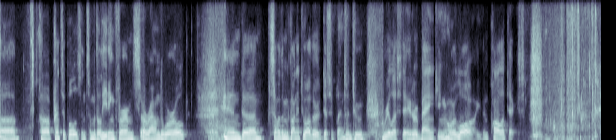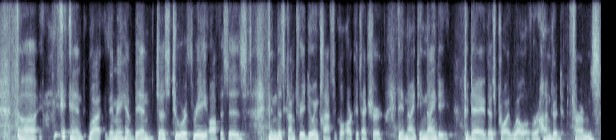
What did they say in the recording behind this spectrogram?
uh, principals in some of the leading firms around the world. And um, some of them have gone into other disciplines, into real estate or banking or law, even politics. Uh, And while there may have been just two or three offices in this country doing classical architecture in 1990, today there's probably well over 100 firms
